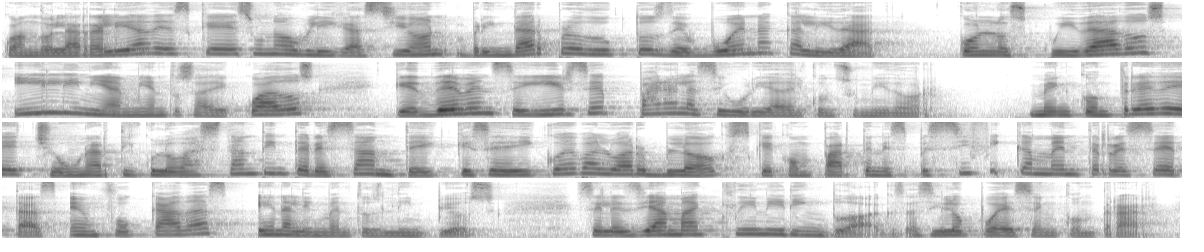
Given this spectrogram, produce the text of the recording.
cuando la realidad es que es una obligación brindar productos de buena calidad con los cuidados y lineamientos adecuados que deben seguirse para la seguridad del consumidor. Me encontré de hecho un artículo bastante interesante que se dedicó a evaluar blogs que comparten específicamente recetas enfocadas en alimentos limpios. Se les llama Clean Eating Blogs, así lo puedes encontrar.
